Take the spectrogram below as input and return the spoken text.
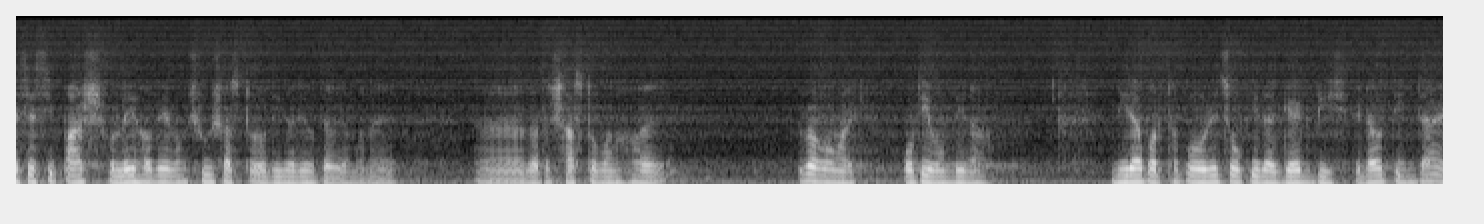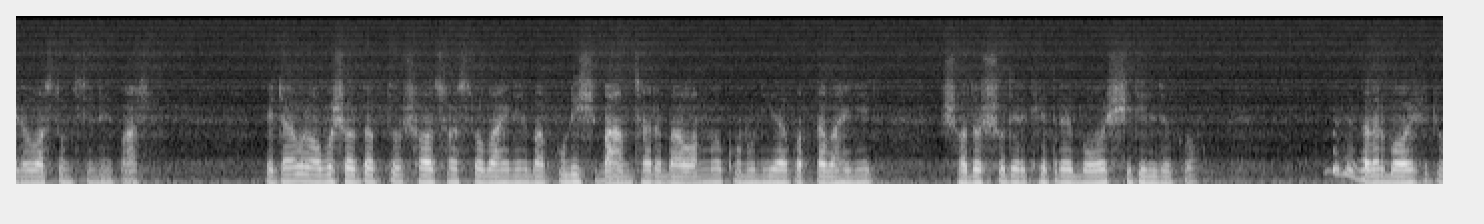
এসএসসি পাস হলেই হবে এবং সুস্বাস্থ্য অধিকারী হতে হবে মানে যাতে স্বাস্থ্যবান হয় এরকম আর কি, প্রতিবন্ধী না। নিরাপত্তা প্রহরী চৌকিদার গ্রেড বিশ, এটাও তিনটা, এটাও অষ্টম শ্রেণির পাস। এটা আবার অবসরপ্রাপ্ত সশস্ত্র বাহিনীর বা পুলিশ বা আনসার বা অন্য কোনো নিরাপত্তা বাহিনীর সদস্যদের ক্ষেত্রে বয়স শিথিলযোগ্য। তাদের বয়স একটু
